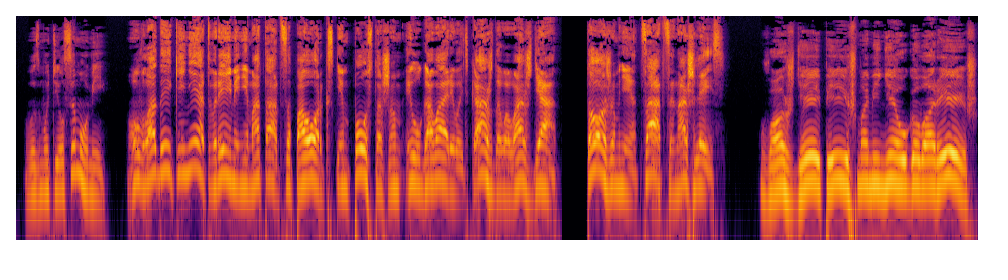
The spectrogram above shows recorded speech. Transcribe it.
— возмутился мумий. «У владыки нет времени мотаться по оркским пустошам и уговаривать каждого вождя. Тоже мне цацы нашлись!» «Вождей пишмами не уговоришь!»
